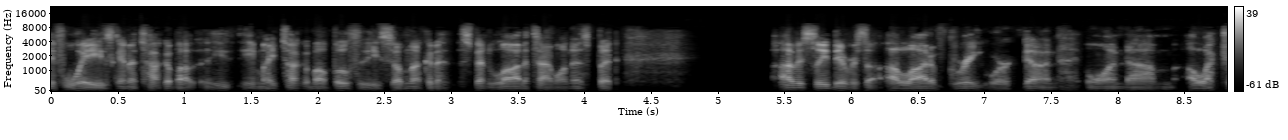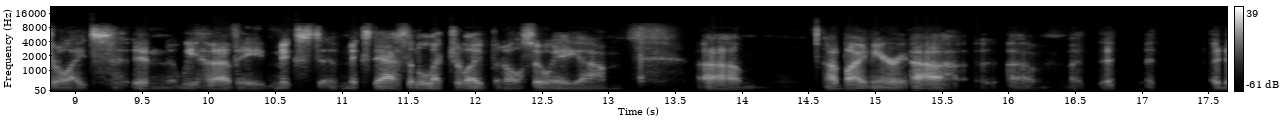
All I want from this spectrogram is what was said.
if Wei is going to talk about he, he, might talk about both of these, so I'm not going to spend a lot of time on this. But obviously, there was a, a lot of great work done on um, electrolytes, and we have a mixed mixed acid electrolyte, but also a um, um a binary uh, um, a, a,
